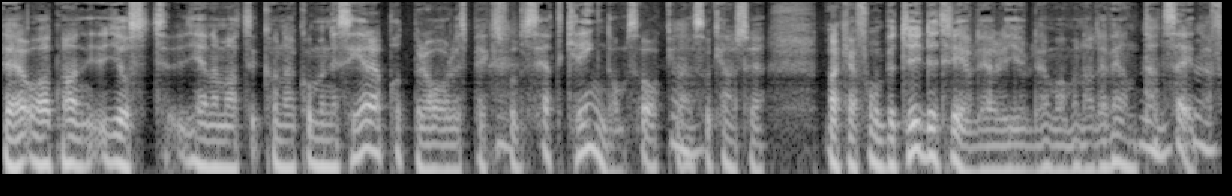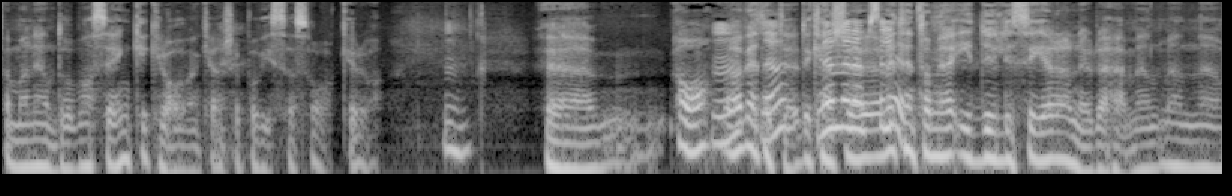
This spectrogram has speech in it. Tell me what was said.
Eh, och att man just genom att kunna kommunicera på ett bra och respektfullt sätt kring de sakerna så kanske man kan få en betydligt trevligare jul än vad man hade väntat sig. Därför man ändå man sänker kraven kanske på vissa saker. Och, Uh, ja, mm, jag vet ja. inte. Det kanske, Nej, jag vet inte om jag idylliserar nu det här. Men, men, uh...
